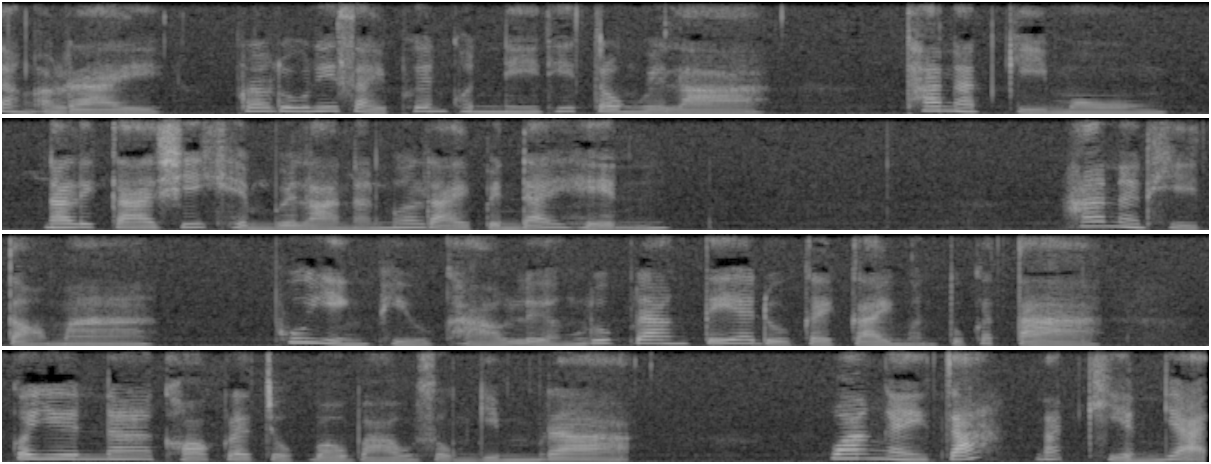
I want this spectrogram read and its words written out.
สั่งอะไร เพราะรู้นิสัยเพื่อนคนนี้ที่ตรงเวลา ถ้านัดกี่โมง นาฬิกาชี้เข็มเวลานั้นเมื่อไหร่เป็นได้เห็นห้านาทีต่อมา ผู้หญิงผิวขาวเหลืองรูปร่างเตี้ยดูไกลๆเหมือนตุ๊กตา ก็ยื่นหน้าเคาะกระจกเบาๆ ส่งยิ้มร่า ว่าไงจ๊ะ นักเขียนใหญ่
